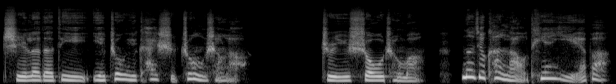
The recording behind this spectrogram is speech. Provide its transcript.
迟了的地也终于开始种上了。至于收成嘛，那就看老天爷吧。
